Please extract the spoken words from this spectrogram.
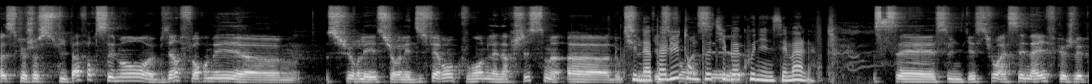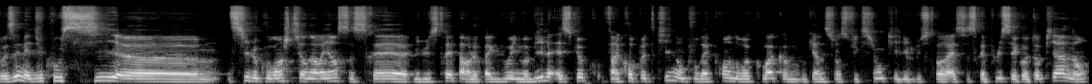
parce que je suis pas forcément bien formé euh, sur, les, sur les différents courants de l'anarchisme. Euh, tu n'as pas lu ton assez... petit Bakounine, c'est mal. C'est une question assez naïve que je vais poser, mais du coup, si, euh, si le courant stirnerien se serait illustré par le paquebot immobile, est-ce que, enfin, Kropotkin, on pourrait prendre quoi comme bouquin de science-fiction qui l'illustrerait? Ce serait plus Ecotopia, non?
